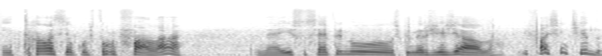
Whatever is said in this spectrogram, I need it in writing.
Então, assim, eu costumo falar, né, isso sempre nos primeiros dias de aula. E faz sentido,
